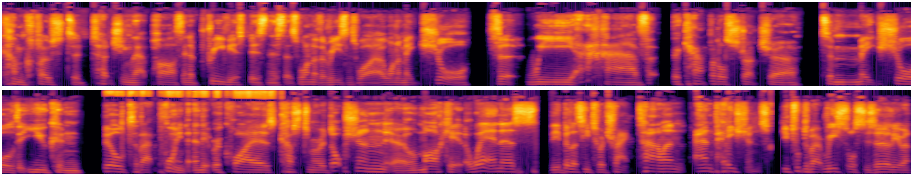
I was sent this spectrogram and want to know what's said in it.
come close to touching that path in a previous business. That's one of the reasons why I want to make sure that we have the capital structure to make sure that you can build to that point and it requires customer adoption you know, market awareness the ability to attract talent and patience. You talked about resources earlier and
